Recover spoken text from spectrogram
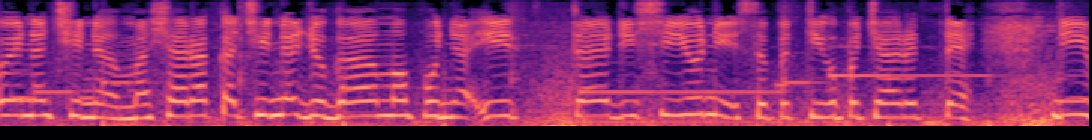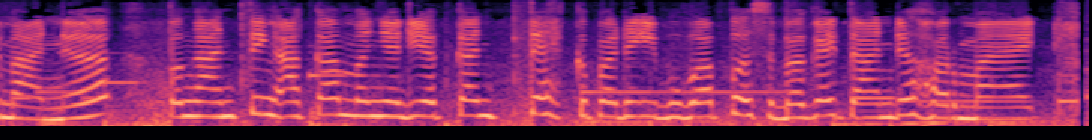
Perkahwinan Cina. Masyarakat Cina juga mempunyai tradisi unik seperti upacara teh di mana pengantin akan menyediakan teh kepada ibu bapa sebagai tanda hormat.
